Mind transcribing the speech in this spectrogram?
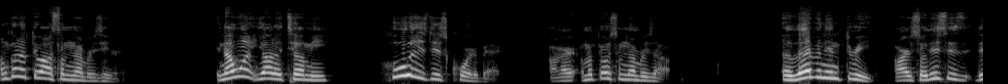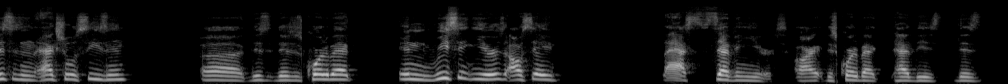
I'm gonna throw out some numbers here, and I want y'all to tell me who is this quarterback. All right, I'm gonna throw some numbers out. 11 and three. All right, so this is this is an actual season. Uh, this there's this quarterback in recent years. I'll say last seven years. All right, this quarterback had this this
